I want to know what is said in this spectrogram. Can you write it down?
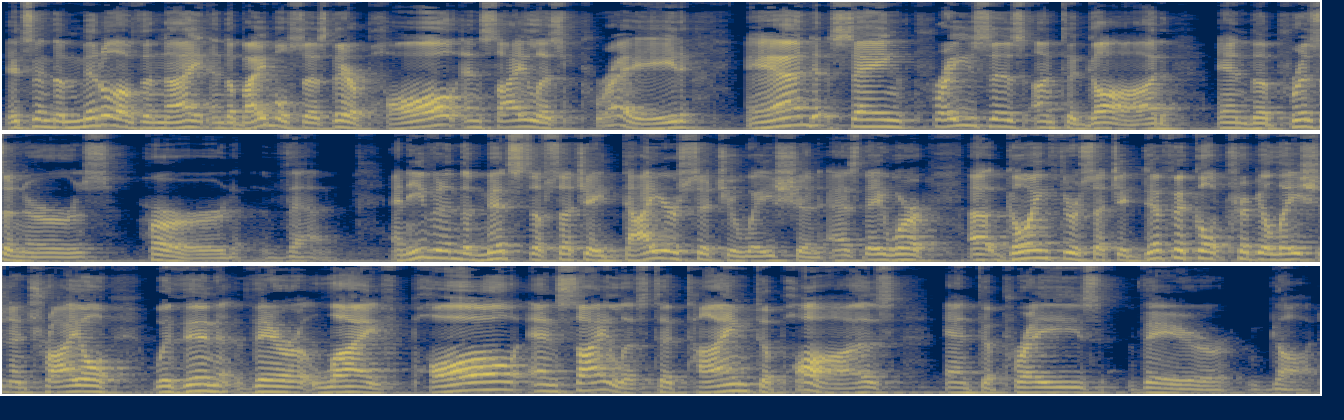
It's in the middle of the night, and the Bible says there, Paul and Silas prayed and sang praises unto God, and the prisoners heard them. And even in the midst of such a dire situation, as they were uh, going through such a difficult tribulation and trial within their life, Paul and Silas took time to pause and to praise their God.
